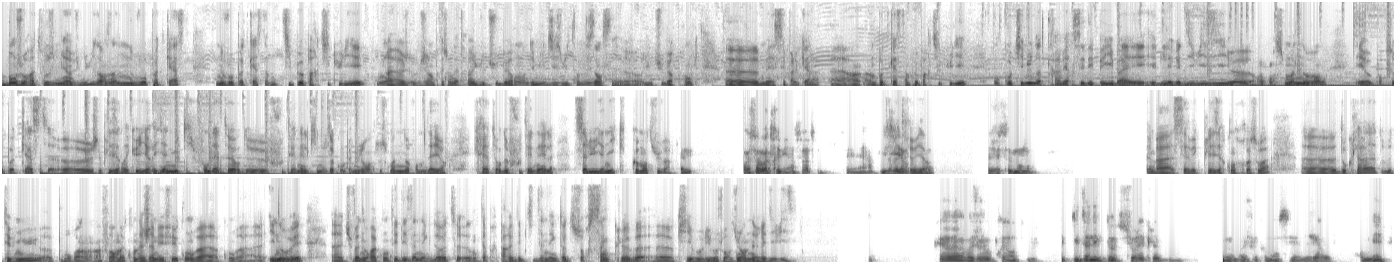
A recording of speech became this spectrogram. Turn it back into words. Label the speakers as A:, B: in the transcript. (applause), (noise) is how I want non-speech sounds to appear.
A: Bonjour à tous, bienvenue dans un nouveau podcast. Nouveau podcast un petit peu particulier. Euh, J'ai l'impression d'être un youtubeur en 2018 en disant ça, euh, youtubeur prank, euh, mais c'est pas le cas. Euh, un, podcast un peu particulier. On continue notre traversée des Pays-Bas et, de l'Eredivisie euh, en, en, ce mois de novembre. Et pour ce podcast, j'ai le plaisir d'accueillir Yannick, fondateur de FootNL, qui nous accompagne durant tout ce mois de novembre d'ailleurs, créateur de FootNL. Salut Yannick, comment tu vas?
B: Salut. Ça va très bien, ça va très bien. C'est un plaisir
A: très bien.
B: de ce moment.
A: Bah, c'est avec plaisir qu'on se reçoit. Euh, donc là, tu es venu pour un, un format qu'on n'a jamais fait, qu'on va, qu'on va innover. Euh, tu vas nous raconter des anecdotes. Donc, tu as préparé des petites anecdotes sur cinq clubs euh, qui évoluent aujourd'hui en Eredivisie.
B: Euh, bah, je vais vous présenter des petites anecdotes sur les clubs. Bah, je vais commencer déjà avec le premier.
